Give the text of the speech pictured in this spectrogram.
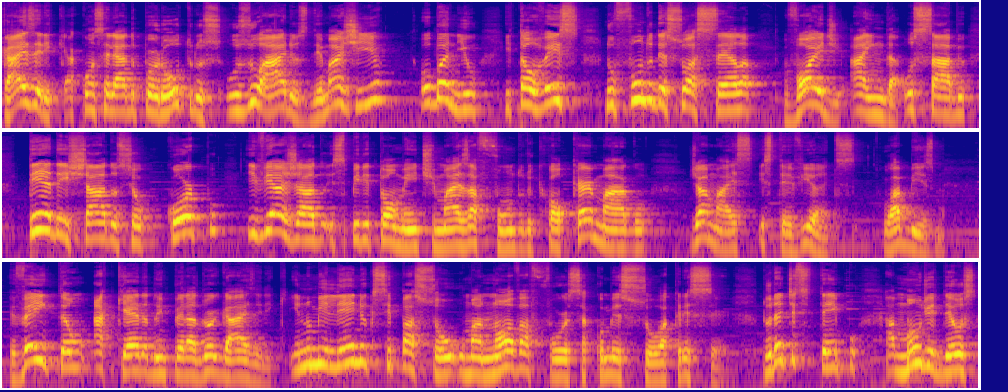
Geiseric, aconselhado por outros usuários de magia, o baniu. E talvez no fundo de sua cela, Void, ainda o sábio, tenha deixado seu corpo e viajado espiritualmente mais a fundo do que qualquer mago jamais esteve antes. O abismo. Vem então a queda do Imperador Geiseric e no milênio que se passou uma nova força começou a crescer. Durante esse tempo a mão de Deus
